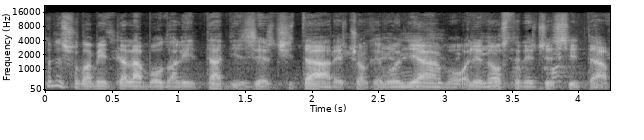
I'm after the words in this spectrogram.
Non è solamente la modalità di esercitare ciò che vogliamo o le nostre necessità,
